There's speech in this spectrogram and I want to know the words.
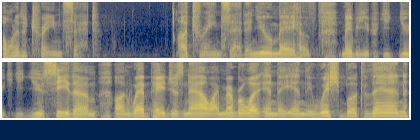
I wanted a train set. A train set. And you may have, maybe you, you, you see them on web pages now. I remember what in the, in the wish book then.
